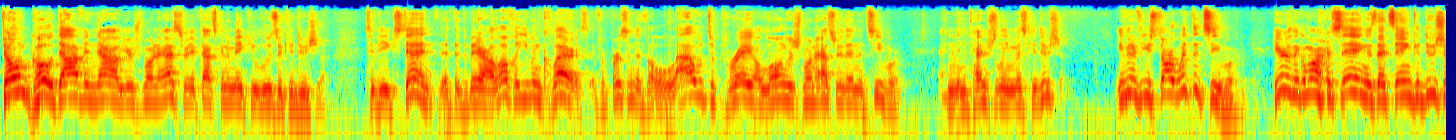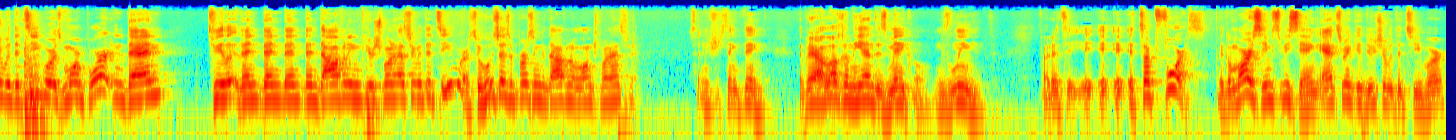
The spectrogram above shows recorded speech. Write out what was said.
Don't go daven now your Shemona Esrei if that's going to make you lose a kedusha. To the extent that the Be'er Halacha even declares if a person is allowed to pray a longer Shemona Esrei than the tzibur and intentionally miss kedusha, even if you start with the tzibur. Here the Gemara is saying is that saying kedusha with the tzibur is more important than than, than, than, than davening your Shemona Esrei with the tzibur. So who says a person can daven a long Shemona Esrei? It's an interesting thing. The Be'er Halacha in the end is Mako. He's lenient. But it's, it, it, it, took force. The Gemara seems to be saying answering Kedusha with the Tzibur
